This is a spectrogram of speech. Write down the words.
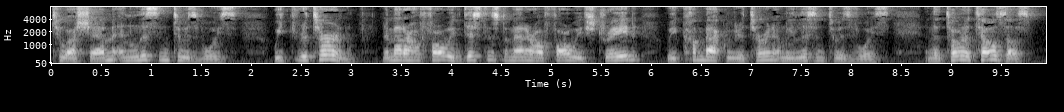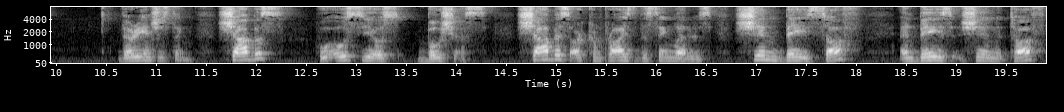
to Hashem and listen to His voice. We return, no matter how far we've distanced, no matter how far we've strayed. We come back, we return, and we listen to His voice. And the Torah tells us, very interesting, Shabbos hu osios boshas. Shabbos are comprised of the same letters, Shin Beis Sof and Beis Shin Tov,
